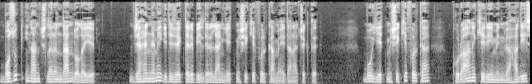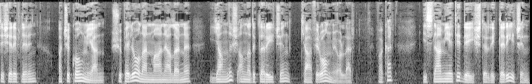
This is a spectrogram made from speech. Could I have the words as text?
Bozuk inançlarından dolayı cehenneme gidecekleri bildirilen 72 fırka meydana çıktı. Bu 72 fırka Kur'an-ı Kerim'in ve hadis-i şeriflerin açık olmayan, şüpheli olan manalarını yanlış anladıkları için kâfir olmuyorlar. Fakat İslamiyeti değiştirdikleri için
